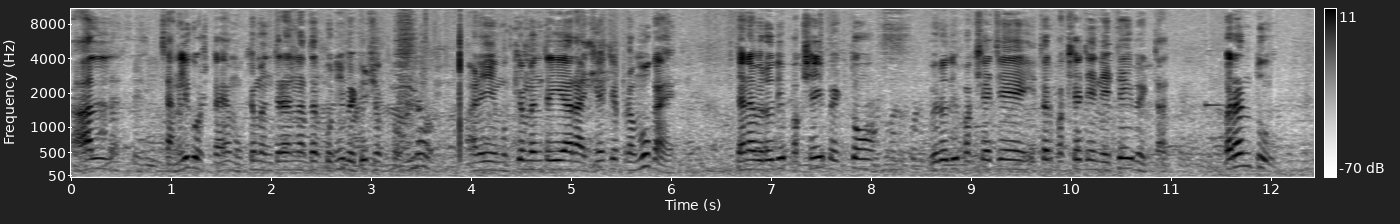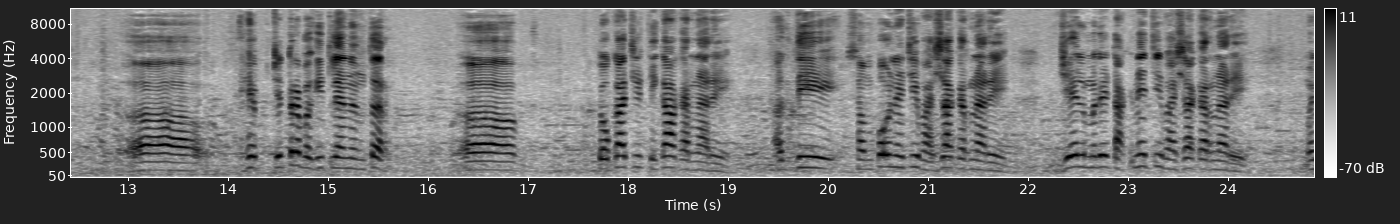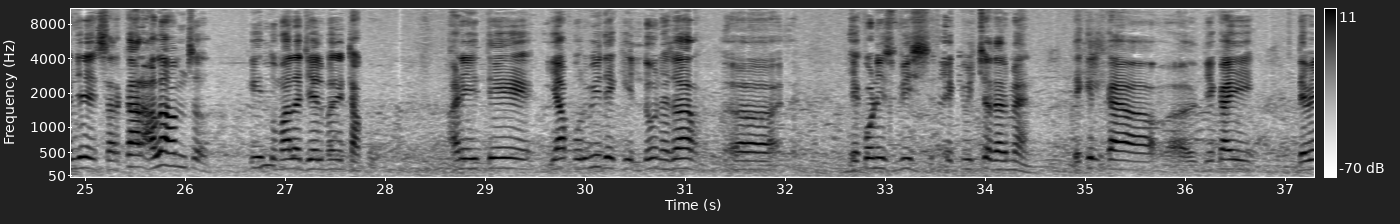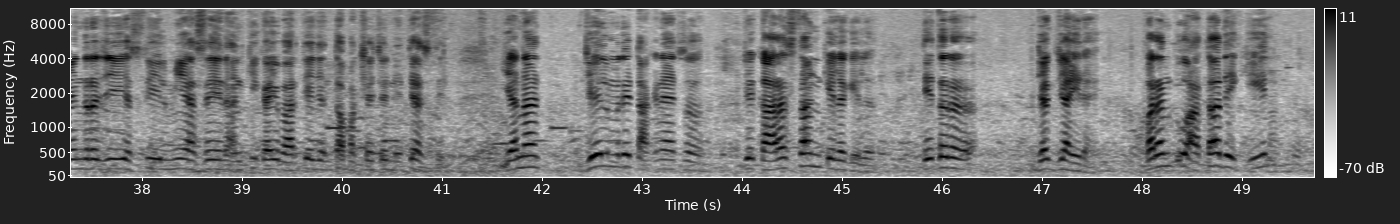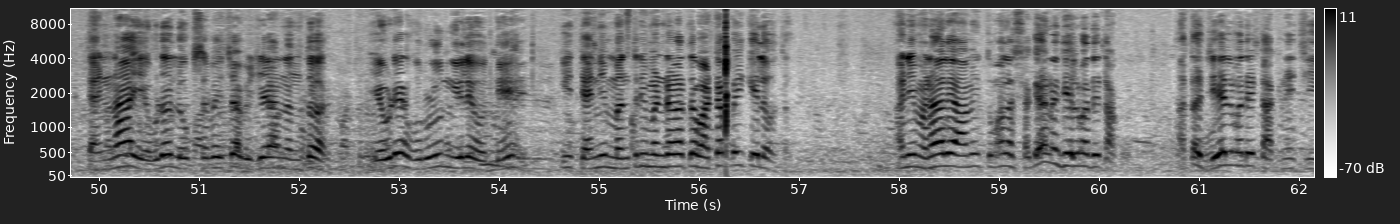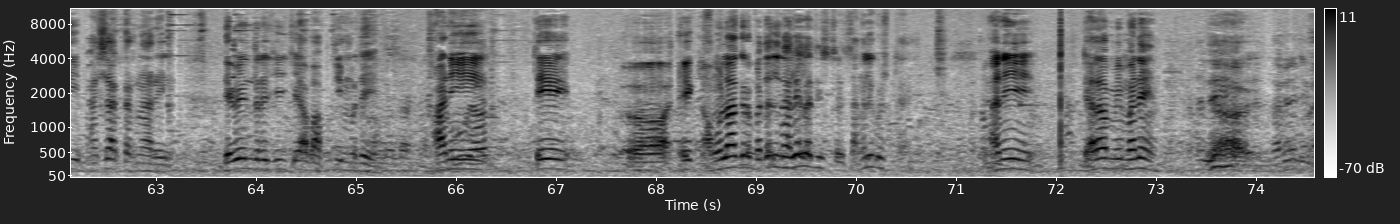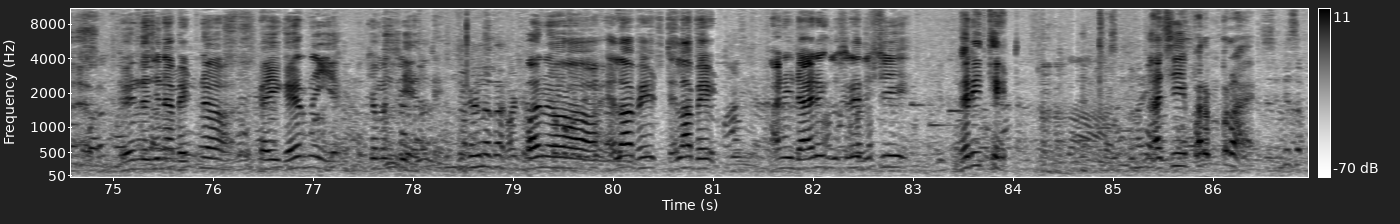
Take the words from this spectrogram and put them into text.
काल चांगली गोष्ट आहे. मुख्यमंत्र्यांना तर कोणी भेटू शकतो. आणि मुख्यमंत्री या राज्याचे प्रमुख आहे. त्यांना विरोधी पक्षही भेटतो. विरोधी पक्षाचे इतर पक्षाचे नेतेही भेटतात. परंतु हे चित्र बघितल्यानंतर टोकाची टीका करणारे अगदी संपवण्याची भाषा करणारे जेलमध्ये टाकण्याची भाषा करणारे म्हणजे सरकार आलं आमचं की तुम्हाला जेलमध्ये टाकू. आणि ते यापूर्वी देखील दोन हजार एकोणीस वीस एकवीसच्या दरम्यान देखील का जे काही देवेंद्रजी असतील मी असेन आणखी काही भारतीय जनता पक्षाचे नेते असतील यांना जेलमध्ये टाकण्याचं जे कारस्थान केलं गेलं ते तर जगजाहीर आहे. परंतु आता देखील त्यांना एवढं लोकसभेच्या विजयानंतर एवढे हुरळून गेले होते की त्यांनी मंत्रिमंडळाचं वाटपही केलं होतं. आणि म्हणाले आम्ही तुम्हाला सगळ्यांना जेलमध्ये टाकू. आता जेलमध्ये टाकण्याची भाषा करणारे देवेंद्रजीच्या बाबतीमध्ये आणि ते एक आमूलाग्र बदल झालेला दिसतोय चांगली गोष्ट आहे. आणि त्याला मी म्हणे देवेंद्रजींना भेटणं काही गैर नाही आहे मुख्यमंत्री आहेत ते. पण ह्याला भेट त्याला भेट आणि डायरेक्ट दुसऱ्या दिवशी घरी थेट. अशी परंपरा आहे.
